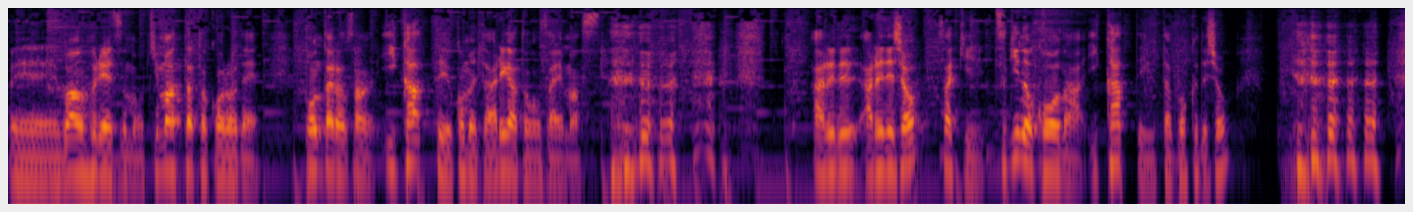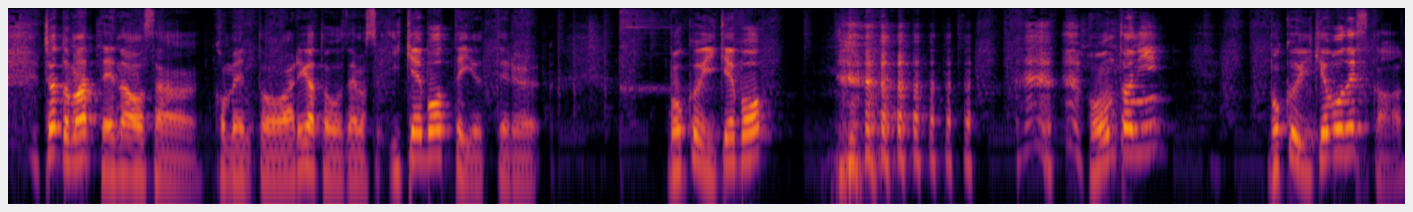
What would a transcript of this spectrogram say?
えーワンフレーズも決まったところでポンタロウさん「イカ」っていうコメントありがとうございます。あれであれでしょ？さっき次のコーナー「イカ」って言った僕でしょ？ちょっと待ってなおさんコメントありがとうございます。イケボって言ってる。僕イケボ？本当に？僕イケボですか？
